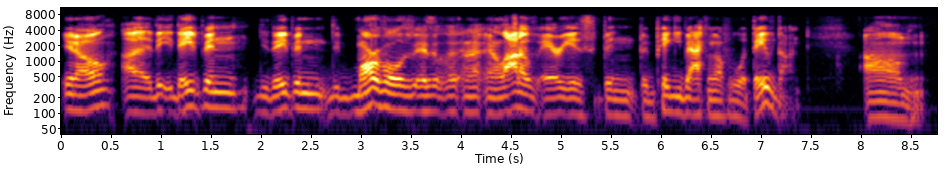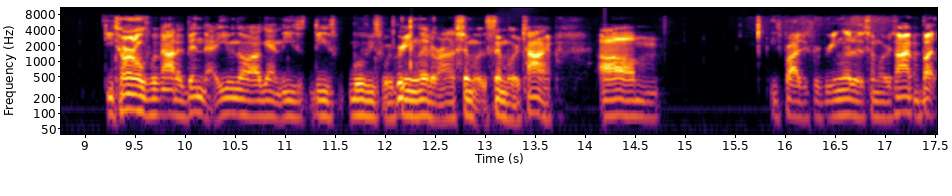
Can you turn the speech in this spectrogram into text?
you know, uh, they, they've been they've been Marvel is, in a lot of areas been been piggybacking off of what they've done. Um, Eternals would not have been that, even though again these these movies were greenlit around a similar similar time. Um, these projects were greenlit at a similar time, but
